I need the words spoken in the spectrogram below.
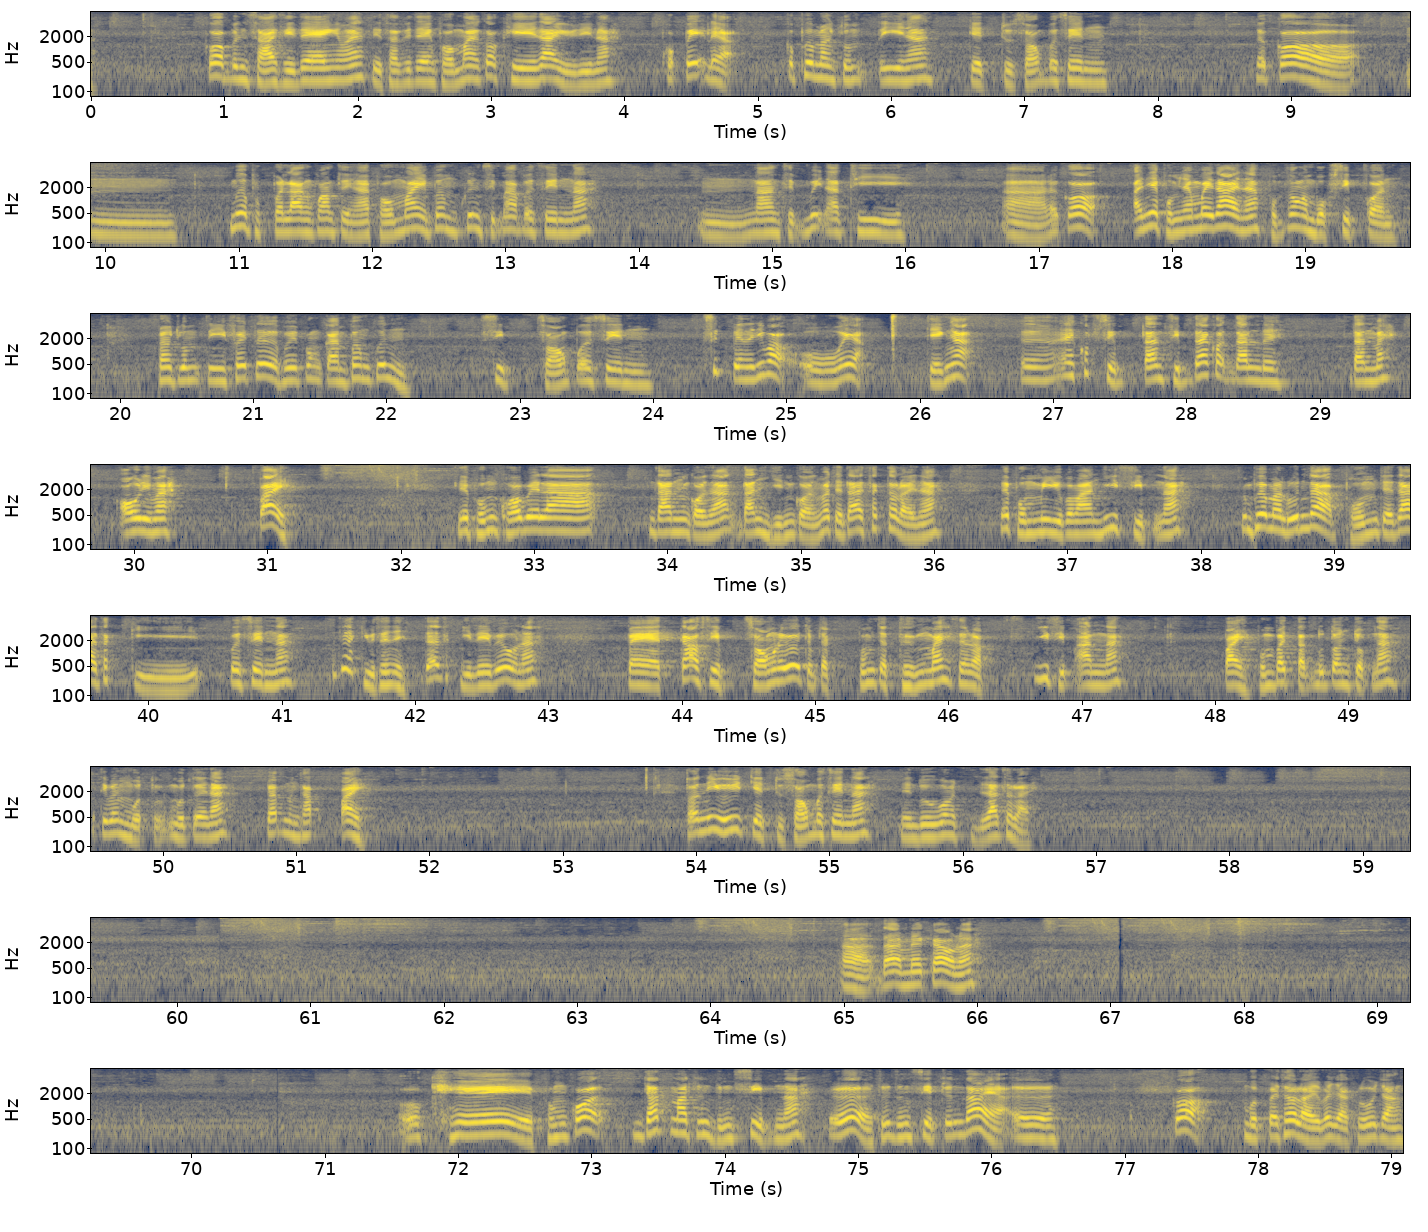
ก็เป็นสายสีแดงใช่ไหมสีสายสีแดงเผาไหม้ก็เคได้อยู่ดีนะก็เป๊ะเลยอะก็เพิ่มพลังโจมตีนะ 7.2%แล้วก็มเมื่อพลังความเสียหายเผาไหม้เพิ่มขึ้น 15%นะอืมนาน 10 วินาทีอ่าแล้วก็อันนี้ผมยังไม่ได้นะ ผมต้องอบวก 10 ก่อนพลังโจมตีไฟเตอร์เพื่อป้องกันเพิ่มขึ้น 12%ซึ่งเป็นอะไรที่ว่าโอ้ยอะเจ๋งอะเออไอ้ครบ 10 ดัน 10 ได้ก็ดันเลย ดันไหมเอาดีมา ไปเดี๋ยวผมขอเวลาดันก่อนนะ ดันหินก่อนว่าจะได้สักเท่าไหร่นะและผมมีอยู่ประมาณ 20 นะ เพื่อนๆมาลุ้นว่าผมจะได้สักกี่เปอร์เซ็นต์นะได้กี่เปอร์เซ็นต์นี่ได้สักกี่เลเวลนะ8 90 2เลเวลจบจากผมจะถึงไหมสำหรับ20อันนะ ไปผมไปตัดดูตอนจบนะที่มันหมดหมดเลยนะ แป๊บหนึ่งครับไป ตอนนี้อยู่ที่7.2%นต์นะเดี๋ยวดูว่าจะได้เท่าไหร่ อ่า ได้แม่เก้านะ โอเค ผมก็ยัดมาจนถึงสิบนะ เออ จนถึงสิบจนได้อะ เออ ก็หมดไปเท่าไหร่ไม่อยากรู้จัง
